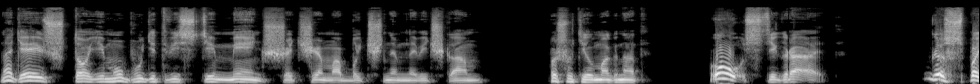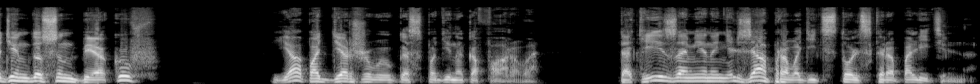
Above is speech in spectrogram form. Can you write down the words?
Надеюсь, что ему будет вести меньше, чем обычным новичкам. Пошутил магнат. Пусть играет. Господин Досенбеков? Я поддерживаю господина Кафарова. Такие замены нельзя проводить столь скоропалительно.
